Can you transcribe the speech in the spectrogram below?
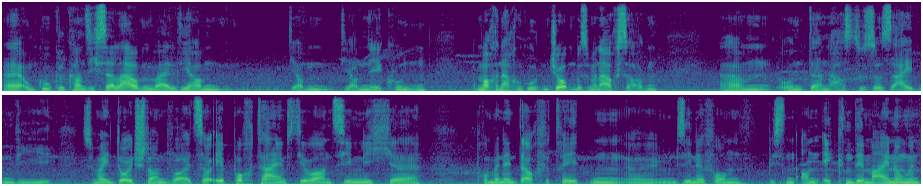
Äh, und Google kann sich erlauben, weil die haben, die haben, die haben eh Kunden, machen auch einen guten Job, muss man auch sagen. Ähm, und dann hast du so Seiten wie, mal in Deutschland war jetzt so Epoch Times, die waren ziemlich äh, prominent auch vertreten äh, im Sinne von ein bisschen aneckende Meinungen.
